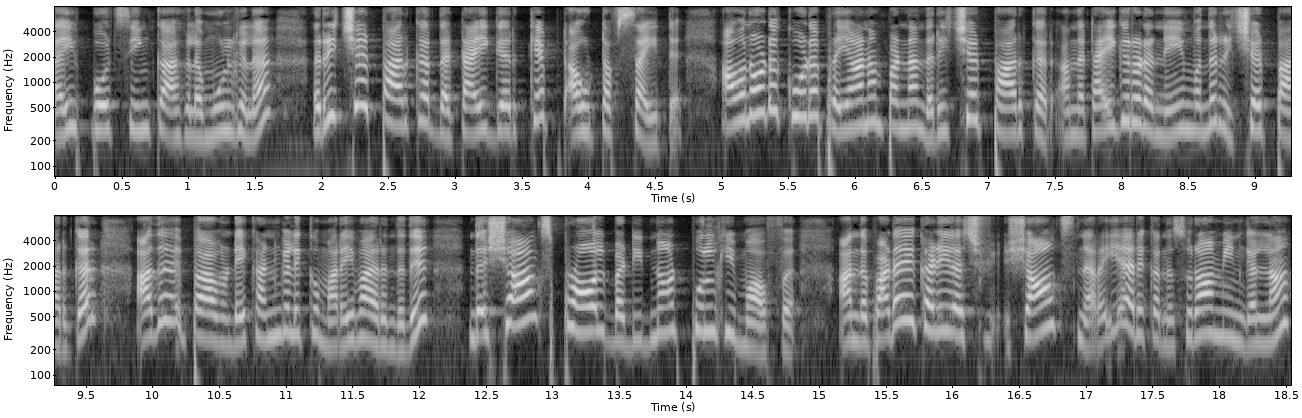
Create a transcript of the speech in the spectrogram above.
லைஃப் போட் சிங்க் ஆகலை மூழ்கலை. Richard Parker the tiger kept out of sight அவனோட கூட பிரயாணம் பண்ண அந்த ரிச்சர்ட் பார்க்கர் அந்த டைகரோட நேம் வந்து ரிச்சர்ட் பார்க்கர். அது இப்போ அவனுடைய கண்களுக்கு மறைவாக இருந்தது. இந்த sharks prowl but did not pull him off அந்த படகு கடையில் ஷாக்ஸ் நிறைய இருக்குது அந்த சுறா மீன்கள்லாம்.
